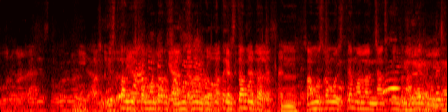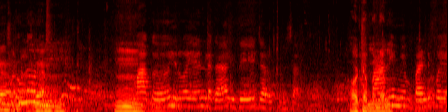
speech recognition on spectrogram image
ఊరు కూడా ఇస్తాం ఇస్తామంటారు సంవత్సరానికి వస్తే ఇస్తామంటారు సంవత్సరం వస్తే మళ్ళీ నాకు మ్మ్. మాకు ఇరవై ఏళ్ళగా ఇదే జరుగుతుంది సార్. ఓకే అమ్మా కానీ నేను మేము బండిపోయే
